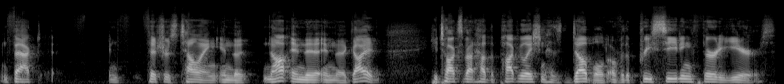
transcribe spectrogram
In fact, in Fisher's telling in the, not in the, in the guide, he talks about how the population has doubled over the preceding 30 years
